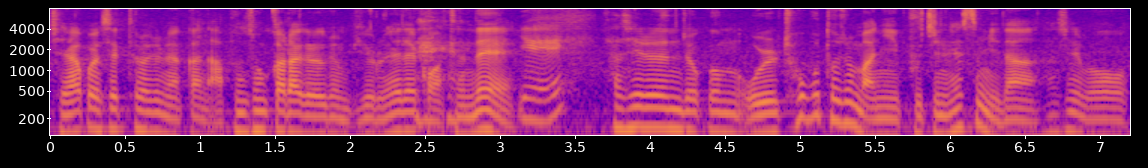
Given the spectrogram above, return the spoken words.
제약바이오 섹터를 좀 약간 아픈 손가락으로 좀 비교를 해야 될 것 같은데 예. 사실은 조금 올 초부터 좀 많이 부진을 했습니다. 사실 뭐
